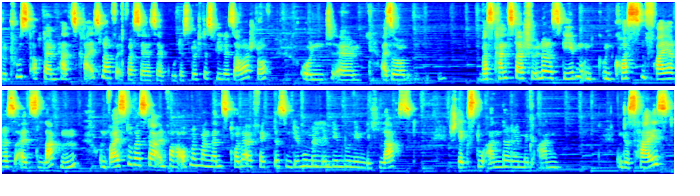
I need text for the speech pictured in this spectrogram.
du tust auch deinem Herzkreislauf etwas sehr, sehr Gutes durch das viele Sauerstoff. Und ähm, also was kann es da Schöneres geben und, und kostenfreieres als Lachen? Und weißt du, was da einfach auch nochmal ein ganz toller Effekt ist? In dem Moment, in dem du nämlich lachst, steckst du andere mit an. Und das heißt,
